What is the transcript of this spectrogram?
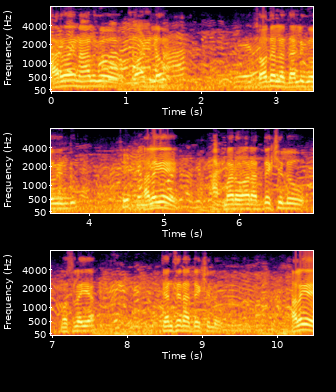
అరవై నాలుగో వార్డులో సోదరుల దల్లి గోవిందు అలాగే మరి వారి అధ్యక్షులు ముసలయ్య జనసేన అధ్యక్షులు అలాగే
